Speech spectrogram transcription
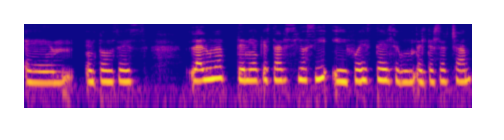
Em, entonces la luna tenía que estar sí o sí y fue este el, segundo, el tercer charm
